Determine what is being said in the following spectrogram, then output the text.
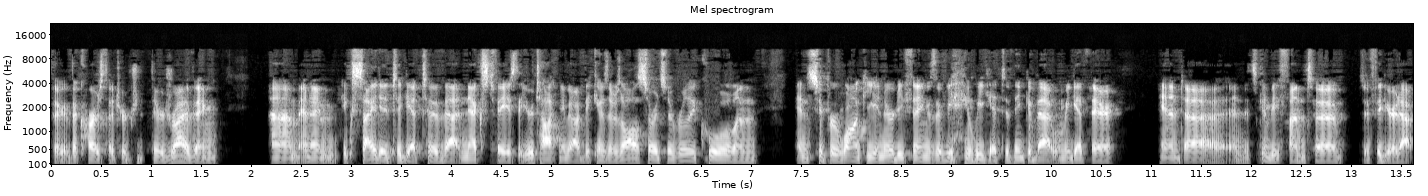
the, the cars that they're, they're driving. Um, and I'm excited to get to that next phase that you're talking about because there's all sorts of really cool and, and super wonky and nerdy things that we, we get to think about when we get there. And, uh, and it's going to be fun to, to figure it out.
